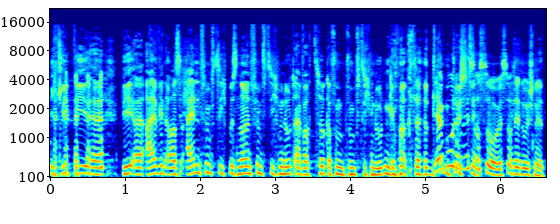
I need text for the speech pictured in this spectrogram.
Ich lieb, wie, äh, wie äh, Alvin aus 51 bis 59 Minuten einfach circa 55 Minuten gemacht hat. Ja gut, ist doch so, ist doch der Durchschnitt.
